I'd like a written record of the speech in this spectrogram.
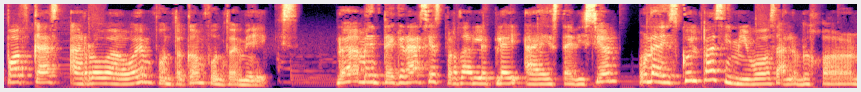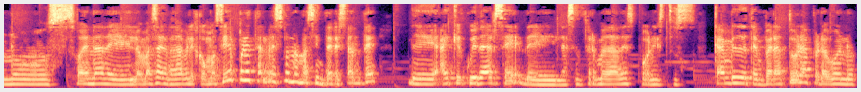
podcast.com.mx. Nuevamente, gracias por darle play a esta edición. Una disculpa si mi voz a lo mejor no suena de lo más agradable como siempre, tal vez suena más interesante. Hay que cuidarse de las enfermedades por estos cambios de temperatura, pero bueno,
